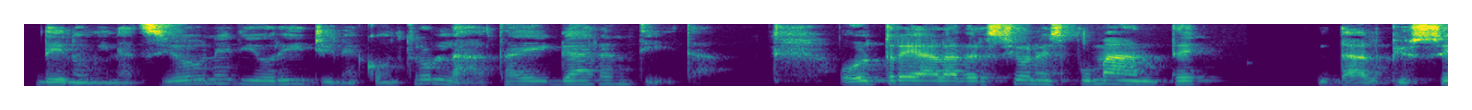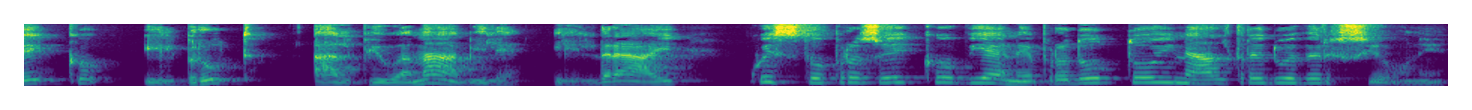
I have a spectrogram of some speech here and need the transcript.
denominazione di origine controllata e garantita. Oltre alla versione spumante, dal più secco, il brut, al più amabile, il dry, questo prosecco viene prodotto in altre due versioni,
